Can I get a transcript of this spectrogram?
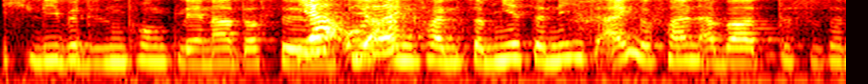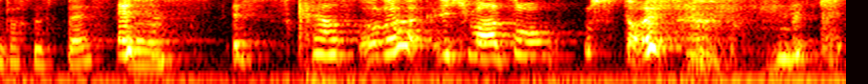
Ich liebe diesen Punkt, Lena, dass dir, Ja, dir eingefallen ist. Bei mir ist er nicht eingefallen, aber das ist einfach das Beste. Es ist, es ist krass, oder? Ich war so stolz auf mich.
